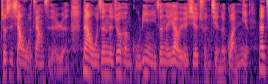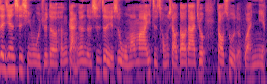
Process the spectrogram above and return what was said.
就是像我这样子的人。那我真的就很鼓励你，真的要有一些存钱的观念。那这件事情，我觉得很感恩的是，这也是我妈妈一直从小到大就告诉我的观念。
